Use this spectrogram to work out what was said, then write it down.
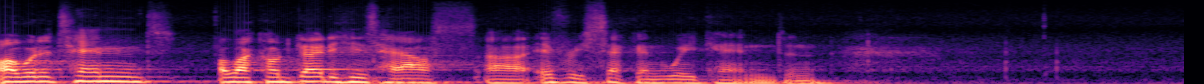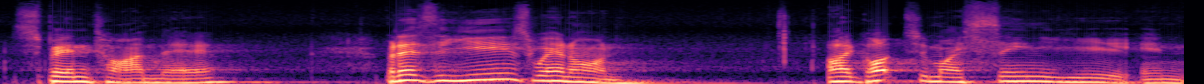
I would attend, like, I'd go to his house uh, every second weekend and spend time there. But as the years went on, I got to my senior year in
